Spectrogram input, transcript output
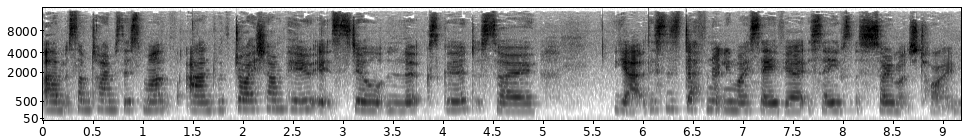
um, sometimes this month and with dry shampoo it still looks good so yeah this is definitely my saviour. It saves so much time.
